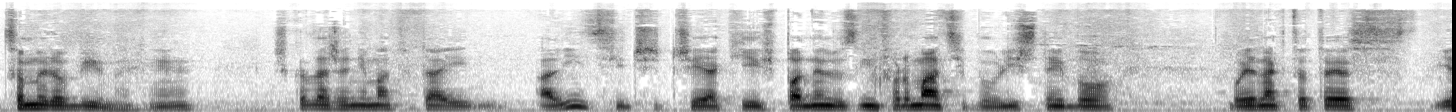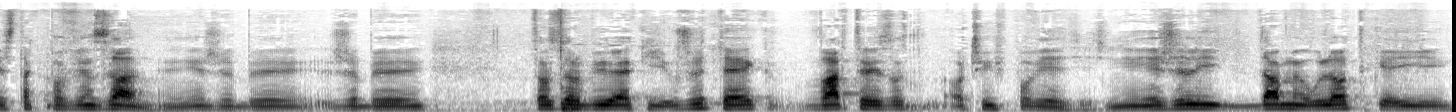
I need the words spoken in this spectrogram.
co my robimy. Nie? Szkoda, że nie ma tutaj Alicji, czy, czy jakiegoś panelu z informacji publicznej, bo, bo jednak to, to jest, jest tak powiązane, nie? Żeby, żeby to zrobiło jakiś użytek, warto jest o, o czymś powiedzieć. Nie? Jeżeli damy ulotkę i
